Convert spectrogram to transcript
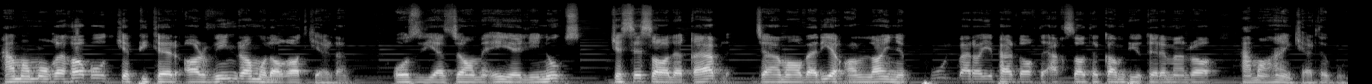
همان موقع ها بود که پیتر آروین را ملاقات کردم. عضوی از جامعه لینوکس که سه سال قبل جمعآوری آنلاین پول برای پرداخت اقساط کامپیوتر من را هماهنگ کرده بود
